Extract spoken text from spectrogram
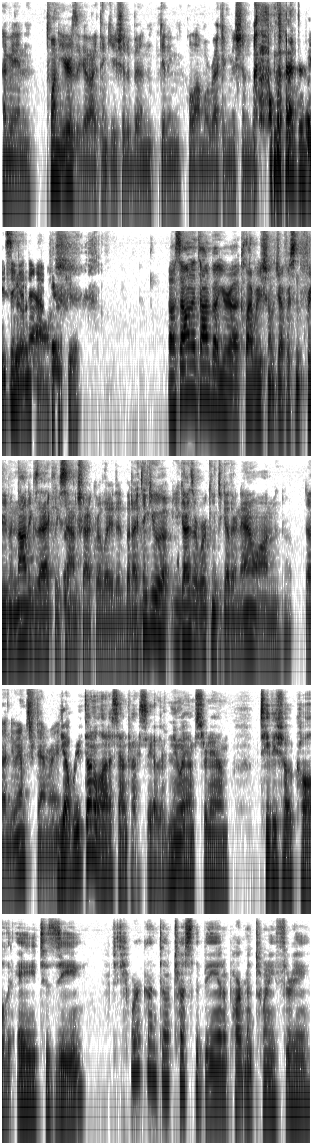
I mean, 20 years ago, I think you should have been getting a lot more recognition, but glad to be seeing it now. Thank you. Uh, so I want to talk about your uh, collaboration with Jefferson Friedman. Not exactly soundtrack related, but I think you uh, you guys are working together now on uh, New Amsterdam, right? Yeah, we've done a lot of soundtracks together. New Amsterdam, TV show called A to Z. Did he work on Don't Trust the Bee and Apartment 23?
